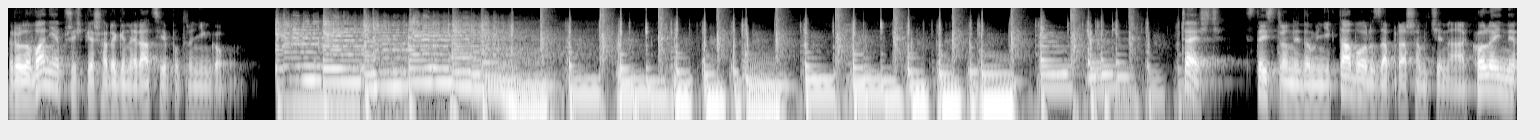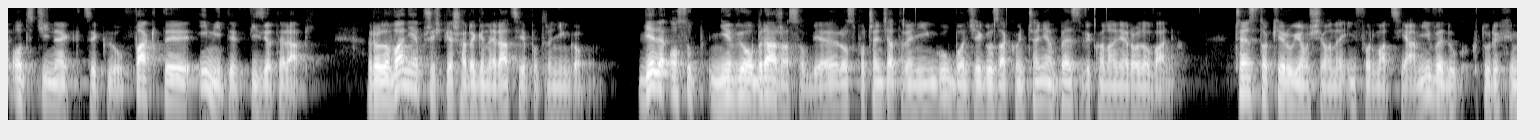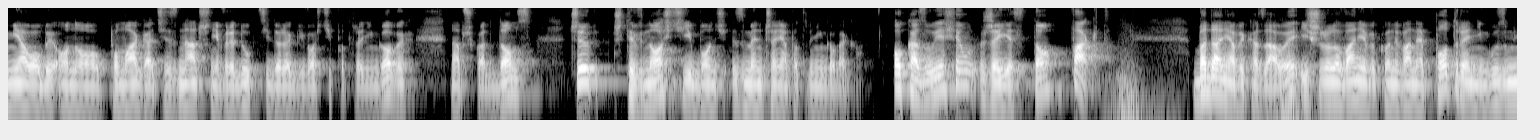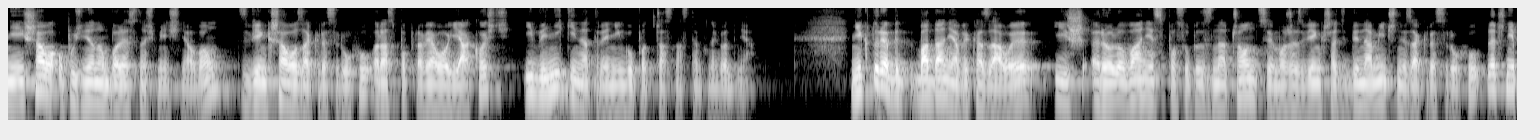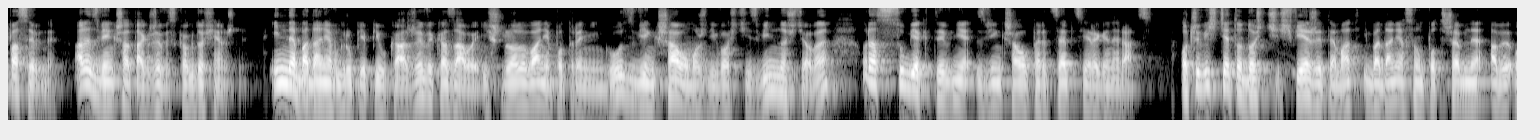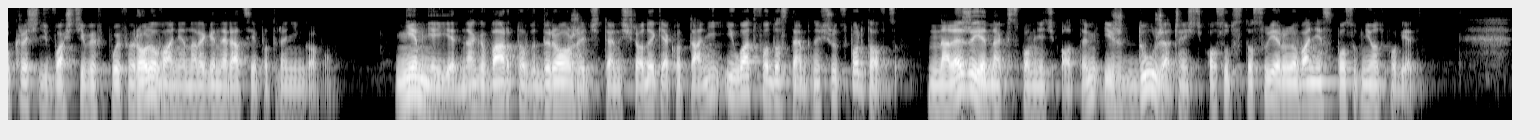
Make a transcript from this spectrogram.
Rolowanie przyspiesza regenerację potreningową. Cześć, z tej strony Dominik Tabor. Zapraszam Cię na kolejny odcinek cyklu Fakty i mity w fizjoterapii. Rolowanie przyspiesza regenerację potreningową. Wiele osób nie wyobraża sobie rozpoczęcia treningu bądź jego zakończenia bez wykonania rolowania. Często kierują się one informacjami, według których miałoby ono pomagać znacznie w redukcji dolegliwości potreningowych, np. DOMS, czy sztywności bądź zmęczenia potreningowego. Okazuje się, że jest to fakt. Badania wykazały, iż rolowanie wykonywane po treningu zmniejszało opóźnioną bolesność mięśniową, zwiększało zakres ruchu oraz poprawiało jakość i wyniki na treningu podczas następnego dnia. Niektóre badania wykazały, iż rolowanie w sposób znaczący może zwiększać dynamiczny zakres ruchu, lecz nie pasywny, ale zwiększa także wyskok dosiężny. Inne badania w grupie piłkarzy wykazały, iż rolowanie po treningu zwiększało możliwości zwinnościowe oraz subiektywnie zwiększało percepcję regeneracji. Oczywiście to dość świeży temat i badania są potrzebne, aby określić właściwy wpływ rolowania na regenerację potreningową. Niemniej jednak warto wdrożyć ten środek jako tani i łatwo dostępny wśród sportowców. Należy jednak wspomnieć o tym, iż duża część osób stosuje rolowanie w sposób nieodpowiedni.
